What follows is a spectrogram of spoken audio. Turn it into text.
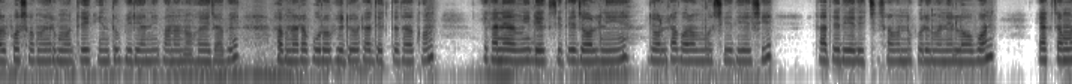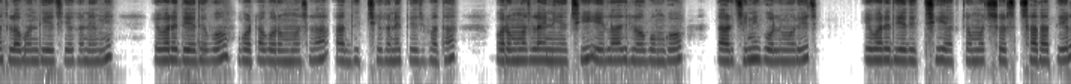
অল্প সময়ের মধ্যেই কিন্তু বিরিয়ানি বানানো হয়ে যাবে। আপনারা পুরো ভিডিওটা দেখতে থাকুন। এখানে আমি ডেকচিতে জল নিয়ে জলটা গরম বসিয়ে দিয়েছি। তাতে দিয়ে দিচ্ছি সামান্য পরিমাণে লবণ। এক চামচ লবণ দিয়েছি এখানে আমি। এবারে দিয়ে দেব গোটা গরম মশলা আর দিচ্ছি এখানে তেজপাতা। গরম মশলায় নিয়েছি, এলাচ, লবঙ্গ, দারচিনি, গোলমরিচ। এবারে দিয়ে দিচ্ছি এক চামচ সাদা তেল।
